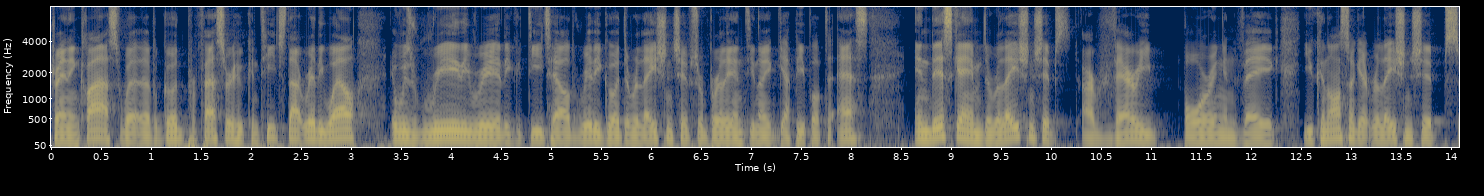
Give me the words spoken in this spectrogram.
training class with a good professor who can teach that really well. It was really really detailed, really good. The relationships were brilliant. You know, you get people up to S. In this game, the relationships are very boring and vague. You can also get relationships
